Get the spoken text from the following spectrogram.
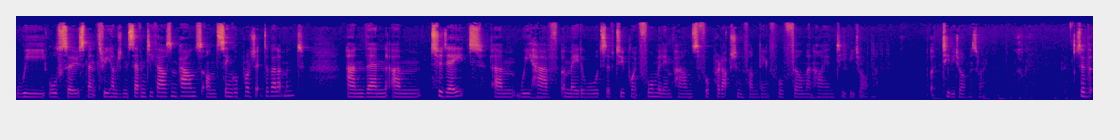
We also spent £370,000 on single project development. And then um, to date, um, we have uh, made awards of £2.4 million pounds for production funding for film and high-end TV drama. Uh, TV drama, sorry. Okay. So th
